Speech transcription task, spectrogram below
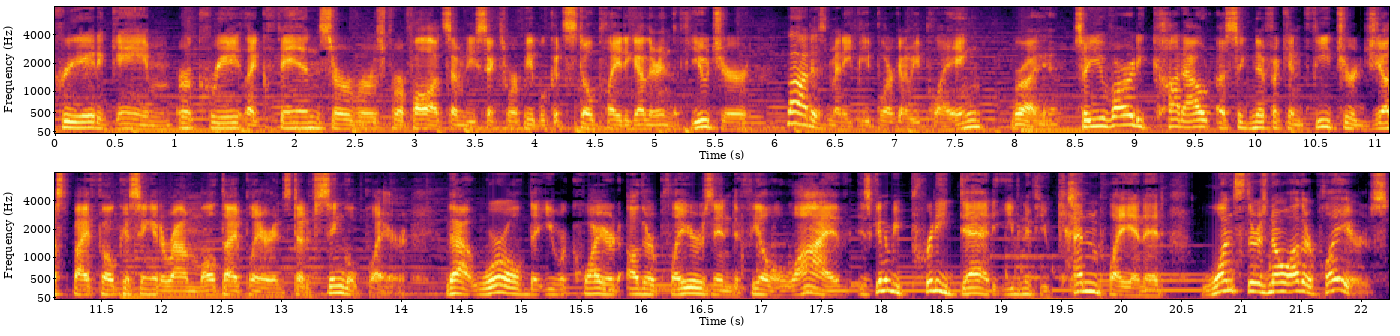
create a game or create like fan servers for Fallout 76 where people could still play together in the future, not as many people are going to be playing. Right. So you've already cut out a significant feature just by focusing it around multiplayer instead of single player. That world that you required other players in to feel alive is going to be pretty dead even if you can play in it once there's no other players.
